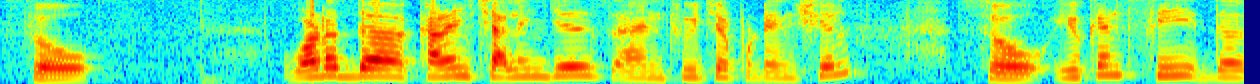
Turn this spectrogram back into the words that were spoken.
So, what are the current challenges and future potential? So, you can see the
